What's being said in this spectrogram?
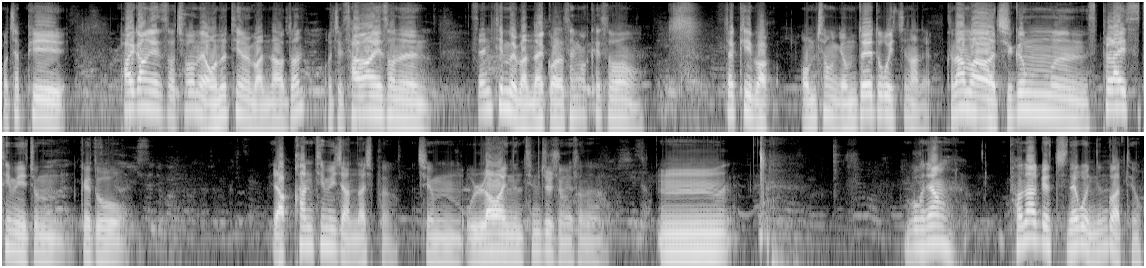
어차피 8강에서 처음에 어느 팀을 만나던 어차피 4강에서는 센 팀을 만날 거라 생각해서 딱히 막 엄청 염두에 두고 있진 않아요. 그나마 지금은 스플라이스 팀이 좀 그래도 약한 팀이지 않나 싶어요. 지금 올라와 있는 팀들 중에서는 음. 뭐 그냥 편하게 지내고 있는 것 같아요.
